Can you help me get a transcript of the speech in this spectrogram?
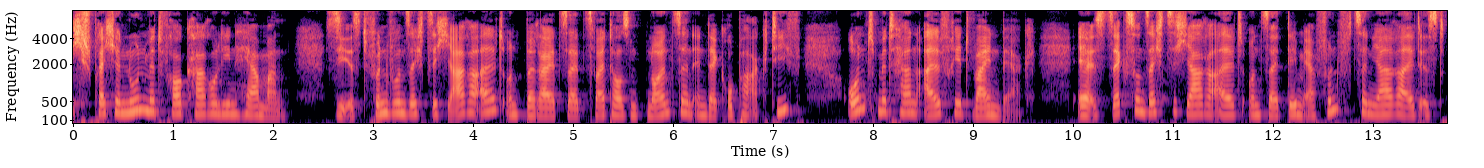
Ich spreche nun mit Frau Caroline Herrmann. Sie ist 65 Jahre alt und bereits seit 2019 in der Gruppe aktiv und mit Herrn Alfred Weinberg. Er ist 66 Jahre alt und seitdem er 15 Jahre alt ist,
